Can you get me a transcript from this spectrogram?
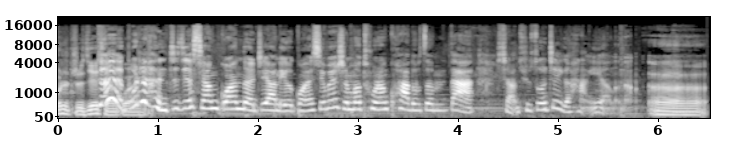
不是直接对，不是很直接相关的这样的一个关系，为什么突然跨度这么大，想去做这个行业了呢？呃。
